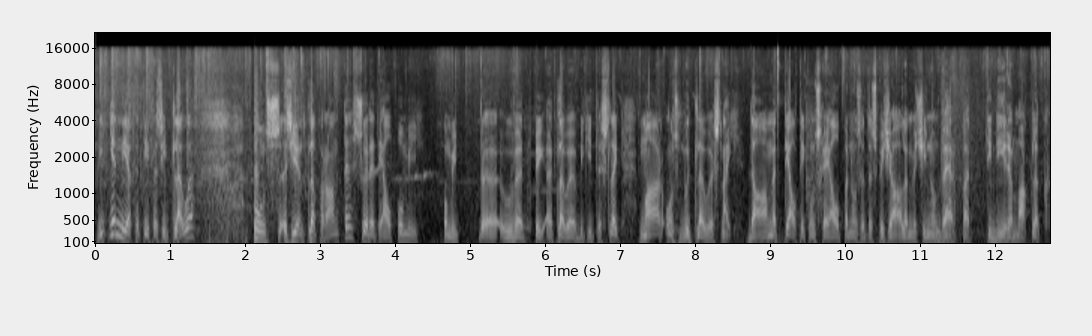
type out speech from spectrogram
Die een negatief is die kloue. Ons is hier in kliprande, so dit help om die om die uh, hoe wat 'n kloue 'n bietjie te sluit, maar ons moet kloue sny. Daarmee Teltek ons gehelp en ons het 'n spesiale masjien ontwerp wat die diere maklik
